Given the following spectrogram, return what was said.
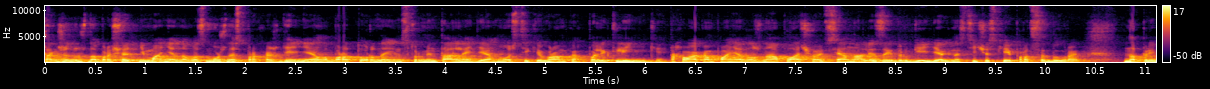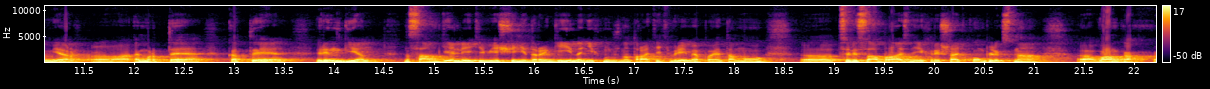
Также нужно обращать внимание на возможность прохождения лабораторной и инструментальной диагностики в рамках поликлиники. Страховая компания должна оплачивать все анализы и другие диагностические процедуры. Например, э, МРТ, КТ, рентген. На самом деле эти вещи недорогие, на них нужно тратить время, поэтому э, целесообразнее их решать комплексно э, в рамках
